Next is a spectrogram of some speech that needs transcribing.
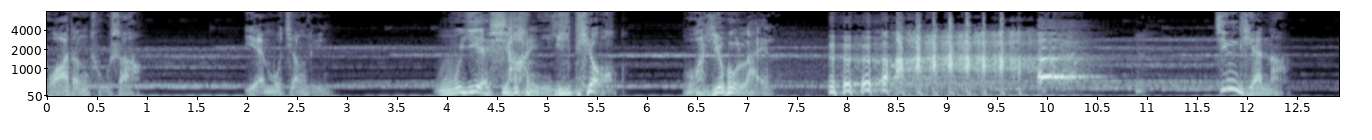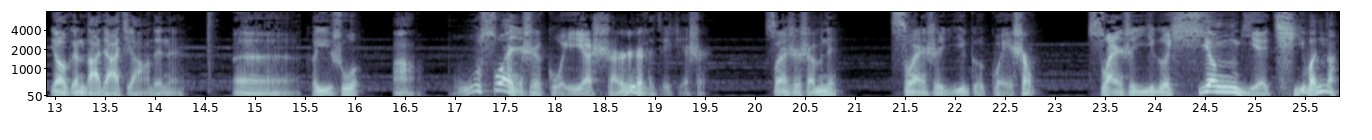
华灯初上，夜幕降临，午夜吓你一跳，我又来了。今天呢，要跟大家讲的呢，呃，可以说啊，不算是鬼呀神儿了这些事儿，算是什么呢？算是一个怪兽，算是一个乡野奇闻呐。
